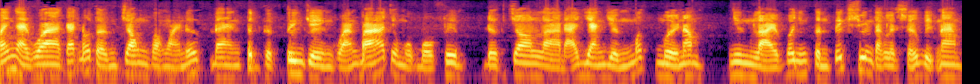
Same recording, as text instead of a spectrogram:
Mấy ngày qua, các đối tượng trong và ngoài nước đang tích cực tuyên truyền quảng bá cho một bộ phim được cho là đã dàn dựng mất 10 năm nhưng lại với những tình tiết xuyên tạc lịch sử Việt Nam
